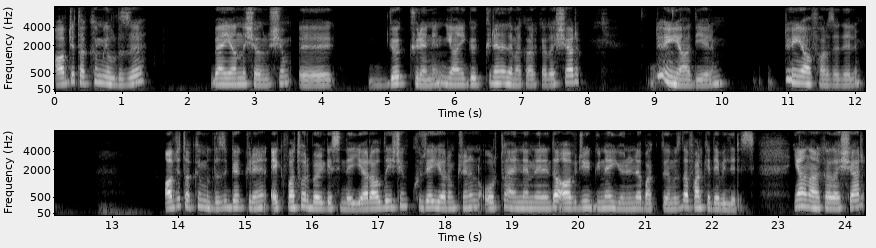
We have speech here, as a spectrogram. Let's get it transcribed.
Avcı takım yıldızı ben yanlış yazmışım. Ee, gök kürenin yani gök küre ne demek arkadaşlar? Dünya diyelim. Dünya farz edelim. Avcı takım yıldızı gökkürenin ekvator bölgesinde yer aldığı için kuzey yarımkürenin orta enlemlerinde avcıyı güney yönüne baktığımızda fark edebiliriz. Yani arkadaşlar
